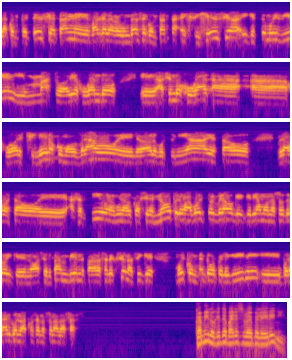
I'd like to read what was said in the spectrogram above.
la competencia tan, eh, valga la redundancia, con tanta exigencia y que esté muy bien y más todavía jugando, eh, haciendo jugar a, jugadores chilenos como Bravo, eh, le ha dado la oportunidad y ha estado, Bravo ha estado eh, asertivo, en algunas ocasiones no, pero ha vuelto el Bravo que queríamos nosotros y que nos hace tan bien para la selección, así que muy contento por Pellegrini y por algo las cosas no son al azar. Camilo, ¿qué te parece lo de Pellegrini?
